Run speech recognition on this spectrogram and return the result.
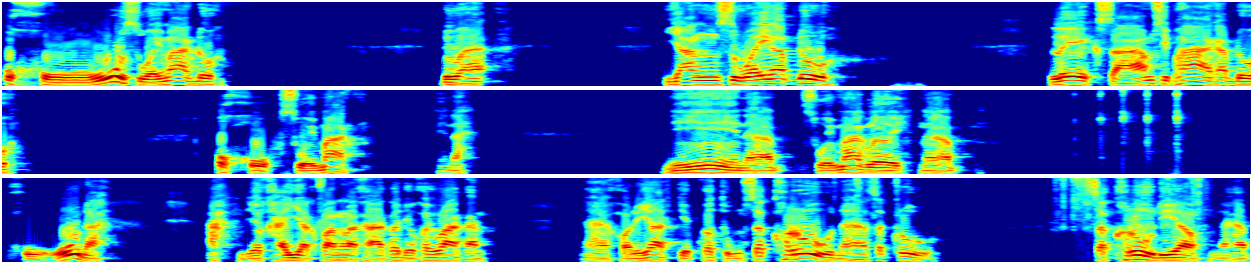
โอ้โห สวยมากดู ดูฮะยังสวยครับดู เลขสามสิบห้าครับดู โอ้โห สวยมาก เห็นไหมนี่นะครับ สวยมากเลยนะครับโหนะอะเดี๋ยวใครอยากฟังราคาก็เดี๋ยวค่อยว่ากัน นะฮะขออนุญาตเก็บเข้าถุงสักครู่นะฮะสักครู่ สักครู่เดียวนะครับ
